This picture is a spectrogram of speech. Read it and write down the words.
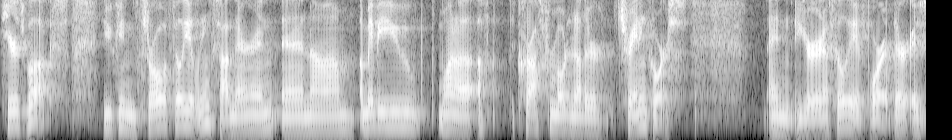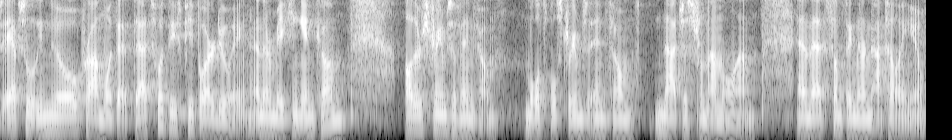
Here's books. You can throw affiliate links on there, and and um, maybe you want to uh, cross promote another training course, and you're an affiliate for it. There is absolutely no problem with that. That's what these people are doing, and they're making income, other streams of income, multiple streams of income, not just from MLM, and that's something they're not telling you.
